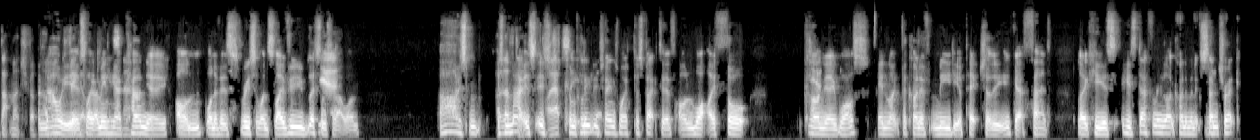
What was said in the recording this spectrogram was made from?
that much of a. And now he figure is like, I mean, he is had now. Kanye on one of his recent ones. Like, have you listened to that one? Oh, it's it's mad. it. It's, it's completely changed my perspective on what I thought Kanye was in like the kind of media picture that you get fed. Like he's he's definitely like kind of an eccentric,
